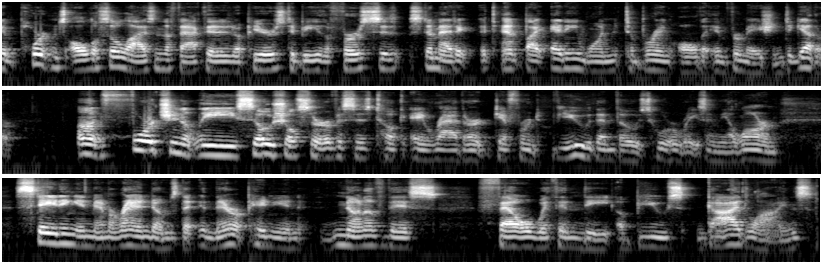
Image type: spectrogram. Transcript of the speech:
importance also lies in the fact that it appears to be the first systematic attempt by anyone to bring all the information together. Unfortunately, social services took a rather different view than those who were raising the alarm, stating in memorandums that, in their opinion, none of this fell within the abuse guidelines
